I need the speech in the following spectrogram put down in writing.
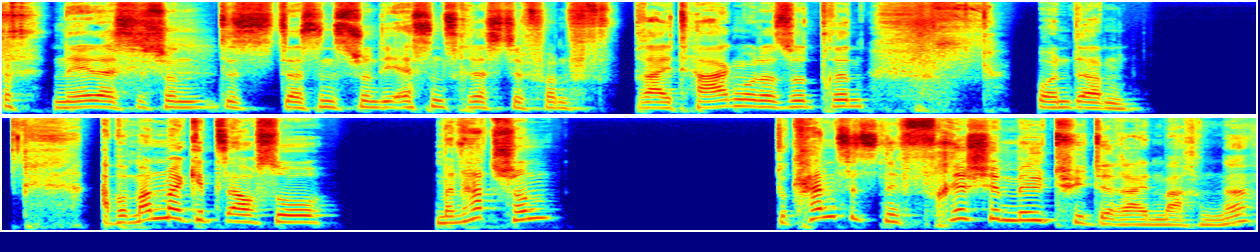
nee, das ist schon, das, das sind schon die Essensreste von drei Tagen oder so drin. Und ähm, aber manchmal gibt's auch so, man hat schon, du kannst jetzt eine frische Mülltüte reinmachen, ne?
